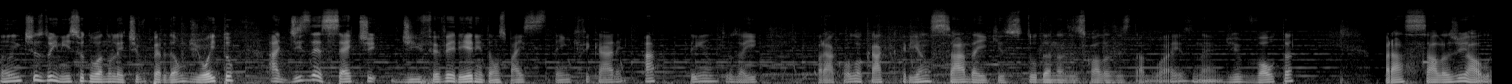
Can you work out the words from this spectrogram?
antes do início do ano letivo, perdão, de 8 a 17 de fevereiro. Então os pais têm que ficarem atentos aí para colocar a criançada aí que estuda nas escolas estaduais, né, de volta para as salas de aula.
